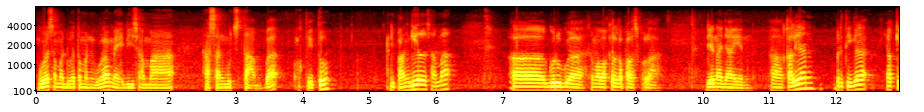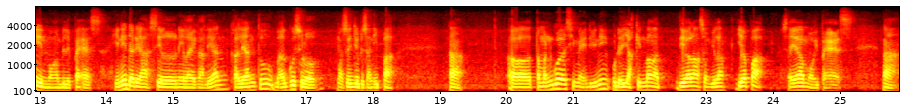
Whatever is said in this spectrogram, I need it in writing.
gue sama dua teman gue, Mehdi sama Hasan Mujtaba, waktu itu dipanggil sama uh, guru gue, sama wakil kepala sekolah. Dia nanyain uh, kalian bertiga yakin mau ngambil IPS ini dari hasil nilai kalian kalian tuh bagus loh maksudnya jurusan IPA nah uh, teman gue si Mehdi ini udah yakin banget. Dia langsung bilang iya pak saya mau IPS nah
